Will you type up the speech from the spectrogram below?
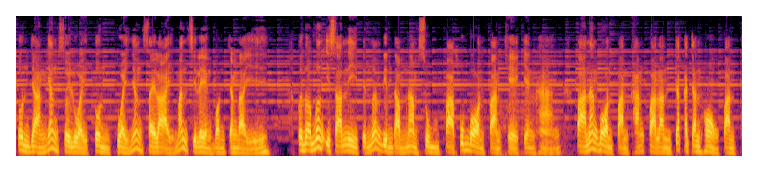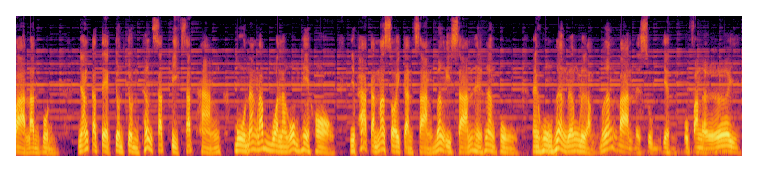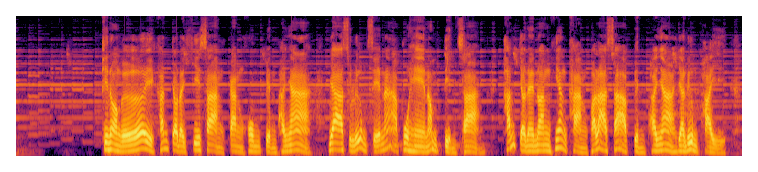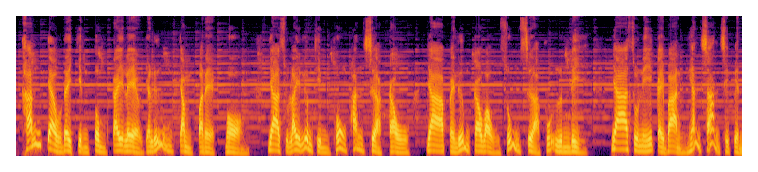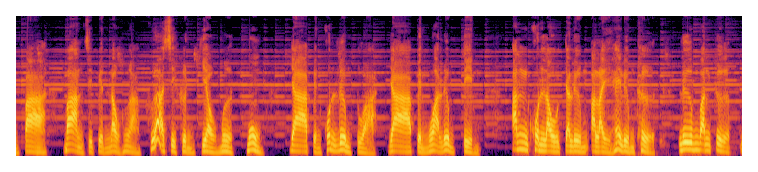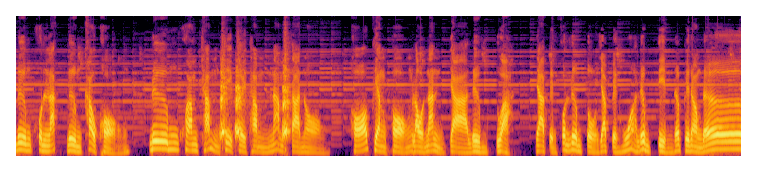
ต้นยางยังสวยรวยต้นกล้วยยังใส่ลาย มันสิแรงบ่อนจังใด เพิ่นว่าเมืองอีสานนี่เป็นเมืองดินดำน้ำซุ่มป่าปุ้มบอนป่านแข่แกงหาง ป่านั่งบอนป่านค้างป่าลันจักรจันห้องป่านป่าลันบนยังกระแตกจนจนเทิงสัตว์ปีกสัตว์หางหมู่นั่งรับมวลละงมเฮห้องนี่พากันมาซอยกันสร้างเมืองอีสานให้เฮืองหุงให้หุงเฮืองเรืองเหลื่อมเมืองบ้านได้สุ่มเย็นผู้ฟังเอ๋ยพี่น้องเอ๋ยขั้นเจ้าได้ขี้สร้างกังหมเป็นพญา ยาสุลืมเสนาผู้แห่น้ำตีนสร้างขันเจ้าได้นางเฮี้ยงข่างพระราชาเป็นพญาอย่าลืมไผ่ขันเจ้าได้กินต้มไก่แล้วอย่าลืมจำประเดกบองยาสุไลลืมถิ่มพงพันเสือเก่ายาไปลืมเกาเว้าซุ้มเสือผู้อื่นดียาสุนีไก่บ้านเฮี้ยนซ่านสิเป็นป่าบ้านสิเป็นเล่าเหือเพื่อสิขึ้นเกี่ยวมืดมุ่ง ยาเป็นคนลืมตัวยาเป็นง่วลืมตีน อันคนเราจะลืมอะไรให้ลืมเถิด ลืมวันเกิด ลืมคนรัก ลืมเข้าวของ ลืมความช้ำที่เคยทำน้ำตานอง ขอเพียงผองเหล่านั้นอย่าลืมตัว อย่าเป็นคนเริ่มโต อย่าเป็นหัวเริ่มตีนเด้อพี่น้องเด้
